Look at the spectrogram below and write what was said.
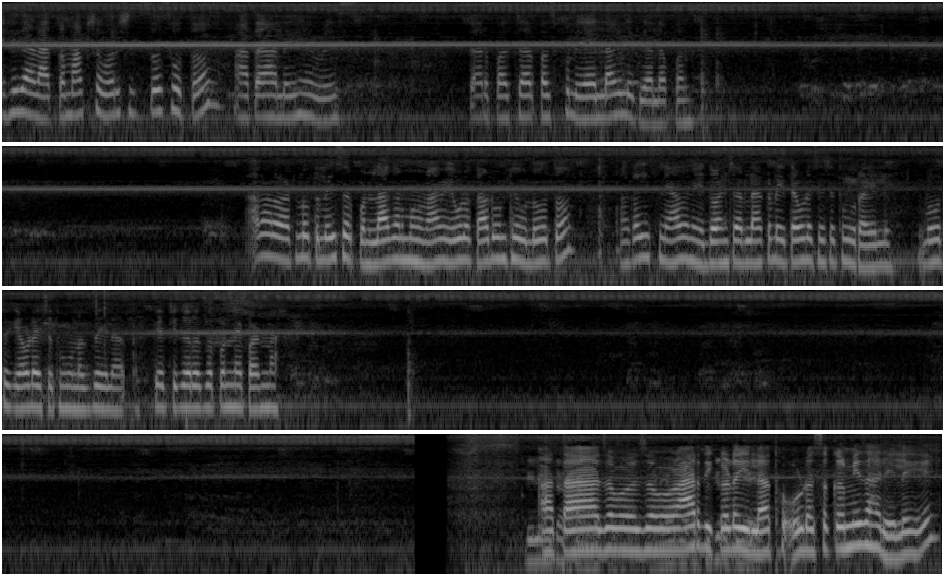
हे झाड आता मागच्या वर्षीचंच होतं. आता आलं ह्या वेळेस चार पाच चार पाच फुलं यायला लागलेत याला पण. आम्हाला वाटलं होतं लईसर पण लागण म्हणून आम्ही एवढं काढून ठेवलं होतं. काहीच नाही अजून हे दोन चार लाकडे तेवढ्याच याच्यात होऊ राहिले. बहुतेक एवढ्या याच्यात होऊनच जाईल आता. त्याची गरज पण नाही पडणार. आता जवळजवळ अर्धी कढईला थोडंसं कमी झालेलं आहे.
